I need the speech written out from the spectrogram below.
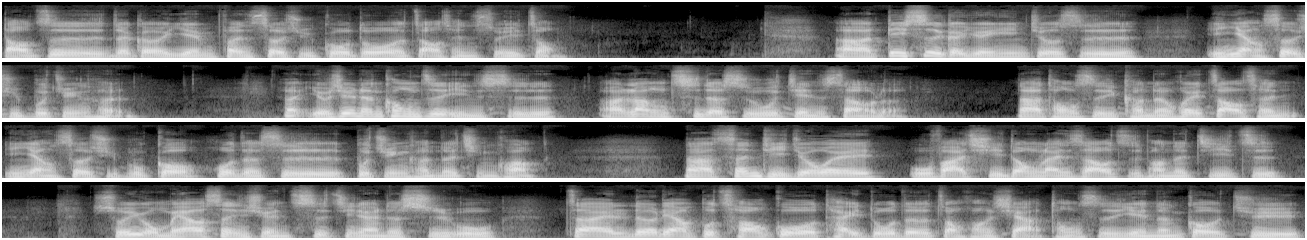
导致这个盐分摄取过多而造成水肿。啊，第四个原因就是营养摄取不均衡。那有些人控制饮食啊，让吃的食物减少了，那同时可能会造成营养摄取不够或者是不均衡的情况，那身体就会无法启动燃烧脂肪的机制。所以我们要慎选吃进来的食物。在热量不超过太多的状况下，同时也能够去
